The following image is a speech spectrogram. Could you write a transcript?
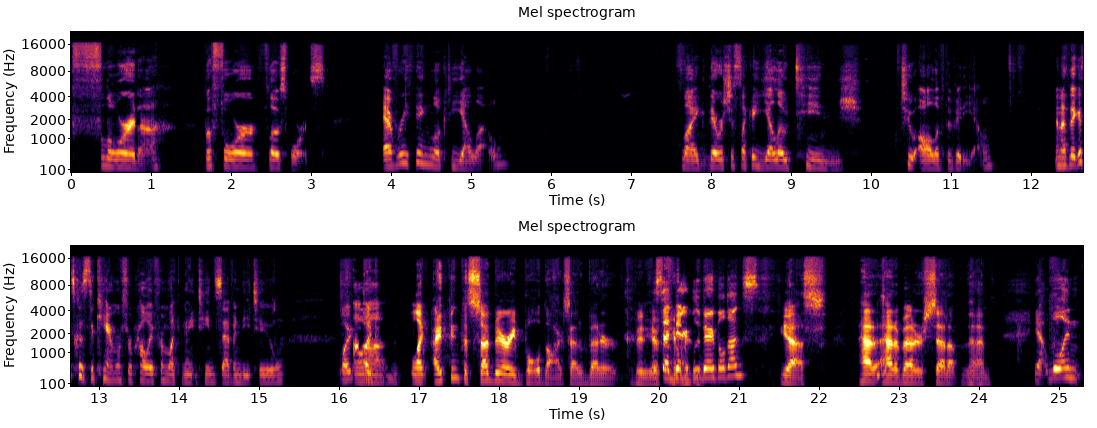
Florida before Flow Sports. Everything looked yellow. Like Hmm. there was just like a yellow tinge to all of the video. And I think it's because the cameras were probably from like 1972. Like like Um, like I think the Sudbury Bulldogs had a better video. the Sudbury camera. Blueberry Bulldogs. Yes, had had a better setup than. Yeah. Well, in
